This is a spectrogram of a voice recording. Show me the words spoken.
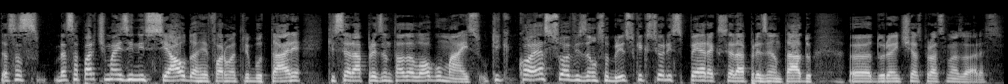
dessas, dessa parte mais inicial da reforma tributária que será apresentada logo mais? O que, qual é a sua visão sobre isso? O que, que o senhor espera que será apresentado uh, durante as próximas horas?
